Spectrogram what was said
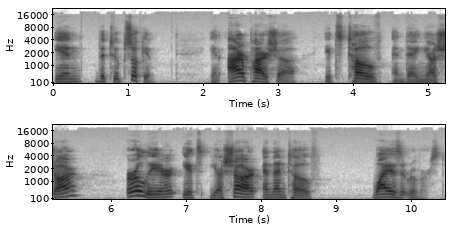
in the two psukim? In our parsha, it's Tov and then Yashar. Earlier, it's Yashar and then Tov. Why is it reversed?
